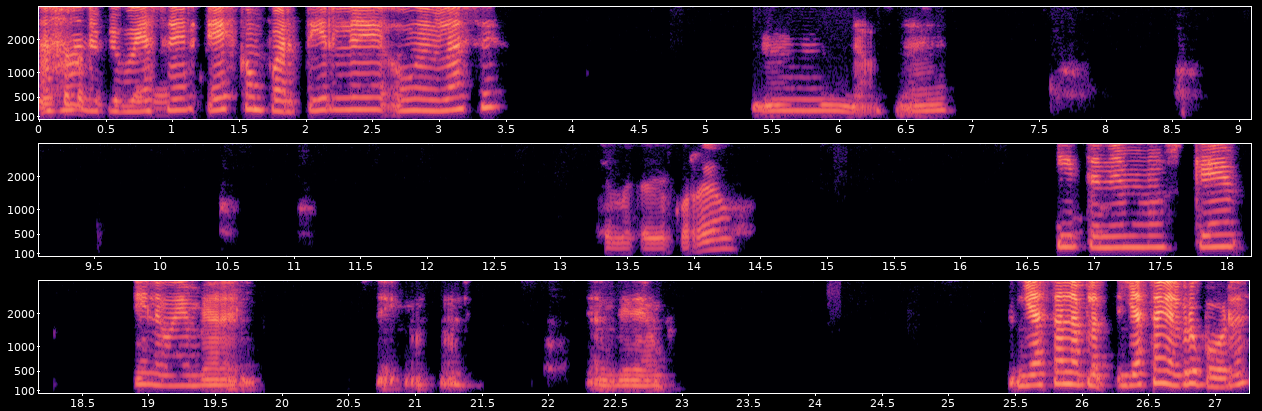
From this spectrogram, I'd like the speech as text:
Ajá, lo lo que voy a hacer es compartirle un enlace. Mm, vamos a ver. Se me cayó el correo. Y tenemos que, y le voy a enviar el, sí, el video. Ya está en la ya está en el grupo, ¿verdad?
